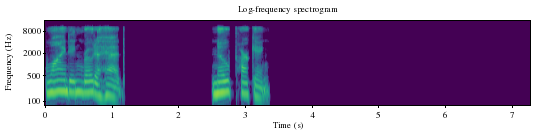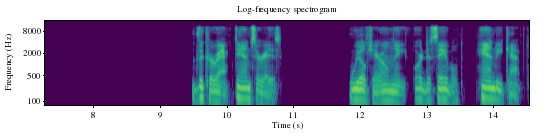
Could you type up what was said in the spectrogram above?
Winding road ahead. No parking. The correct answer is wheelchair only or disabled, handicapped,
